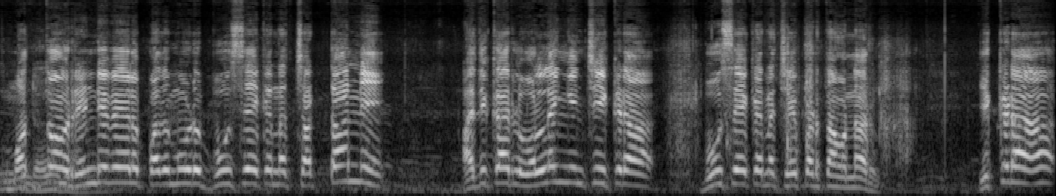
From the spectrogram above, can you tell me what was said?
మొత్తం రెండు వేల పదమూడు భూసేకరణ చట్టాన్ని అధికారులు ఉల్లంఘించి ఇక్కడ భూసేకరణ చేపడతా ఉన్నారు. ఇక్కడ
